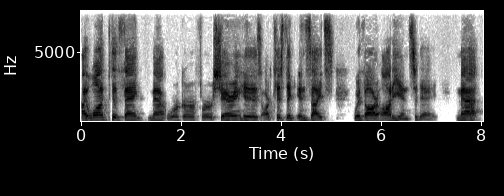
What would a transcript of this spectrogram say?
I want to thank Matt Wuerker for sharing his artistic insights with our audience today. Matt,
